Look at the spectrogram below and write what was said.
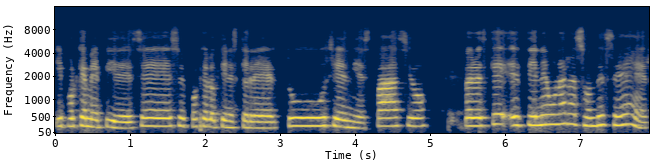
¿y por qué me pides eso? ¿Y por qué lo tienes que leer tú? Si es mi espacio. Pero es que eh, tiene una razón de ser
